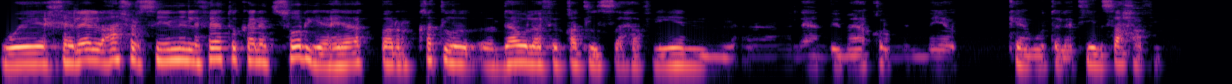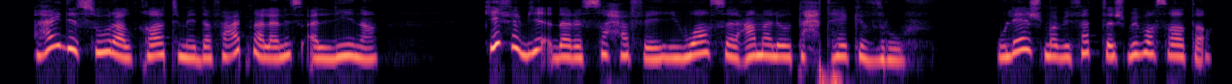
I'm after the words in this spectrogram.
وخلال العشر سنين اللي فاتوا كانت سوريا هي أكبر قتل دولة في قتل الصحفيين الآن بما يقرب من 130 صحفي هيدي الصورة القاتمة دفعتنا لنسأل لينا كيف بيقدر الصحفي يواصل عمله تحت هيك الظروف؟ وليش ما بيفتش ببساطة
